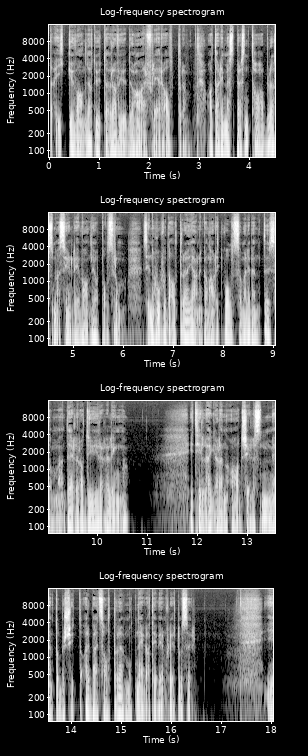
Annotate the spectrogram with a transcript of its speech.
Det er ikke uvanlig at utøvere av voodoo har flere altre, og at det er de mest presentable som er synlige i vanlige oppholdsrom, siden hovedalteret gjerne kan ha litt voldsomme elementer som deler av dyr eller lignende. I tillegg er denne adskillelsen ment å beskytte arbeidsalteret mot negative innflytelser. I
